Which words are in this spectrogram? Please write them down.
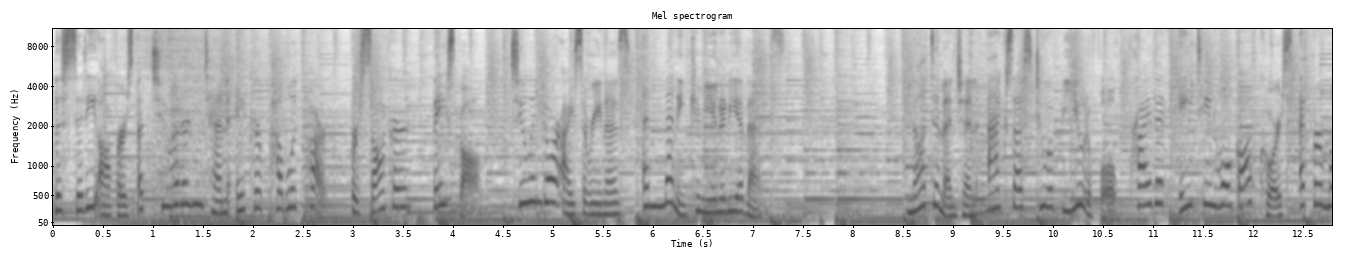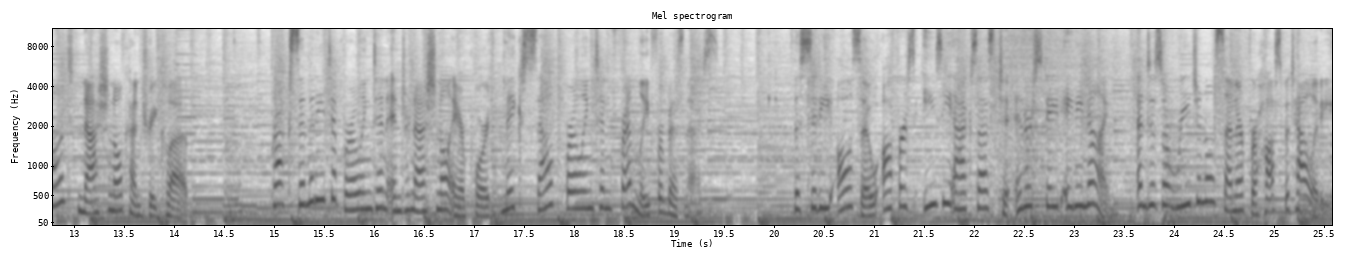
The city offers a 210-acre public park for soccer, baseball, two indoor ice arenas, and many community events. Not to mention access to a beautiful private 18-hole golf course at Vermont National Country Club. Proximity to Burlington International Airport makes South Burlington friendly for business. The city also offers easy access to Interstate 89 and is a regional center for hospitality,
